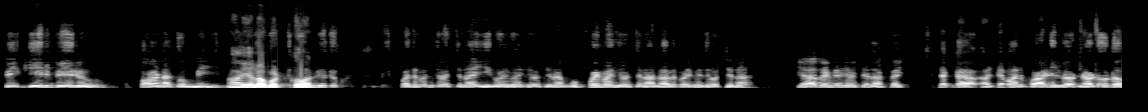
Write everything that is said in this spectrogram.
పే- దీని పేరు బాణదుమ్మి ఎలా పట్టుకోవాలి? పది మంది వచ్చినా ఇరవై మంది వచ్చినా ముప్పై మంది వచ్చినా నలభై మంది వచ్చినా యాభై మంది వచ్చినా ఖచ్చితంగా అంటే మన బాడీలో నడువులో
